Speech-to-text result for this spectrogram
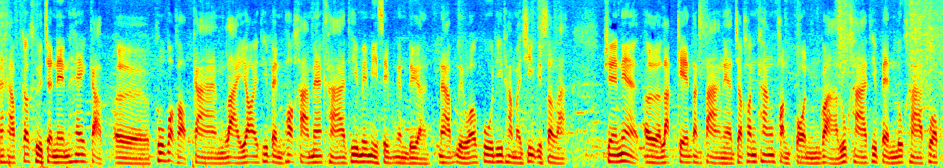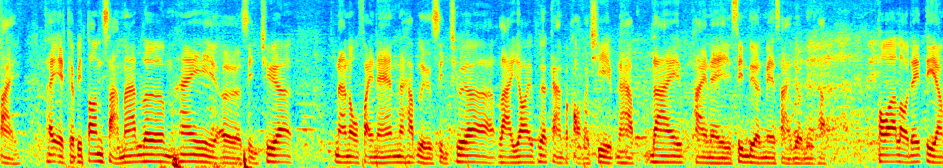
นะครับก็คือจะเน้นให้กับเอ่อผู้ประกอบการรายย่อยที่เป็นพ่อค้าแม่ค้าที่ไม่มีซิปเงินเดือนนะครับหรือว่าผู้ที่ทำอาชีพอิสระเพราะฉะนั้นเนี่ยเอ่อหลักเกณฑ์ต่างๆเนี่ยจะค่อนข้างผ่อนปลนกว่าลูกค้าที่เป็นลูกค้าทั่วไปไทยเอ็ดแคปิตอลสามารถเริ่มให้เอ่อสินเชื่อนาโนไฟแนนซ์นะครับหรือสินเชื่อรายย่อยเพื่อการประกอบอาชีพนะครับได้ภายในสิ้นเดือนเมษายนนี้ครับเพราะว่าเราได้เตรียม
